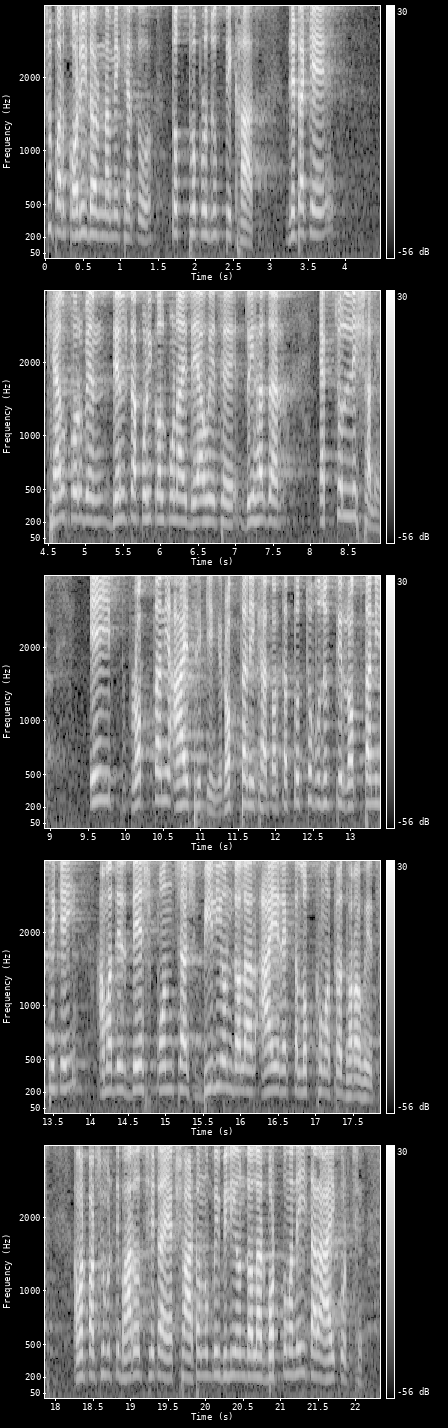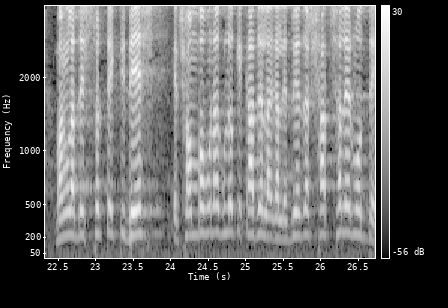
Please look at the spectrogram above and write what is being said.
সুপার করিডর নামে খ্যাত তথ্য প্রযুক্তি খাত, যেটাকে খেয়াল করবেন ডেল্টা পরিকল্পনায় দেয়া হয়েছে দুই হাজার একচল্লিশ সালে। এই রপ্তানি আয় থেকে, রপ্তানি খাত, অর্থাৎ তথ্য প্রযুক্তির রপ্তানি থেকেই আমাদের দেশ পঞ্চাশ বিলিয়ন ডলার আয়ের একটা লক্ষ্যমাত্রা ধরা হয়েছে। আমার পার্শ্ববর্তী ভারত সেটা একশো আটানব্বই বিলিয়ন ডলার বর্তমানেই তারা আয় করছে। বাংলাদেশ ছোট্ট একটি দেশ, এর সম্ভাবনাগুলোকে কাজে লাগালে দুই সালের মধ্যে,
